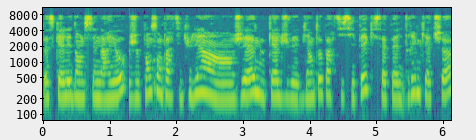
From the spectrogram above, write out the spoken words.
parce qu'elle est dans le scénario. Je pense en particulier à un GN auquel je vais bientôt participer qui s'appelle Dreamcatcher.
